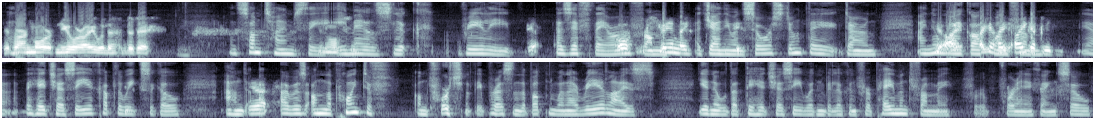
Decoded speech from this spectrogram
they've earned more than you or I will in the day. And sometimes the you know, emails look really yeah. as if they are oh, from extremely. a genuine source, don't they, Darren? I know yeah, I, I, got I, one from yeah, the HSE a couple of weeks ago, and. I, was on the point of unfortunately pressing the button when I realised, you know, that the HSE wouldn't be looking for payment from me for, for anything. So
